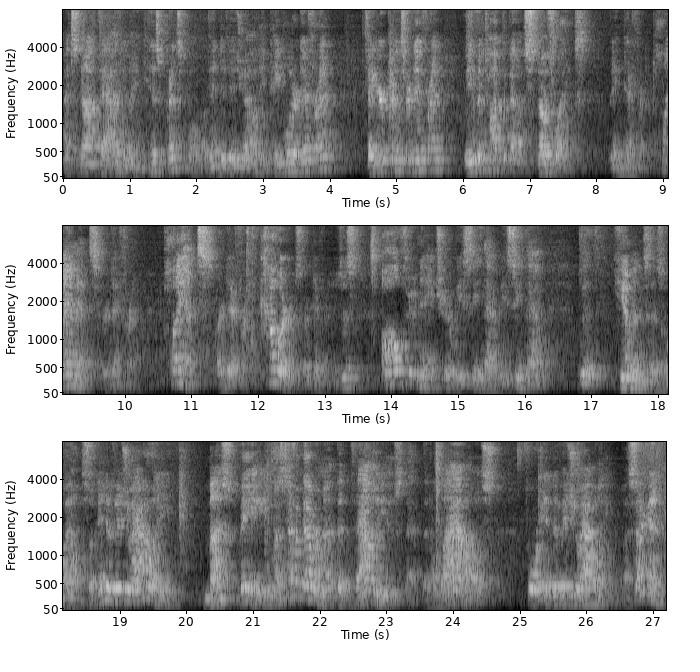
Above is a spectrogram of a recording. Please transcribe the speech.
That's not valuing his principle of individuality. People are different, fingerprints are different. We even talked about snowflakes being different, planets are different, plants are different, colors are different. It's just all through nature we see that. We see that with humans as well. So individuality must be, you must have a government that values that, that allows for individuality. A second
